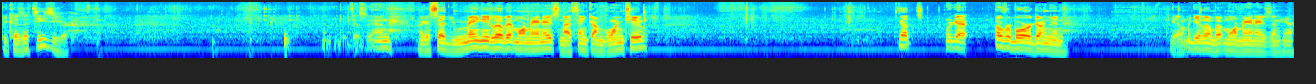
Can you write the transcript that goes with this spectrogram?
because it's easier. Let me get this in. Like I said, you may need a little bit more mayonnaise, and I think I'm going to. Yep, we got overboard onion. Yeah, let me get a little bit more mayonnaise in here.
